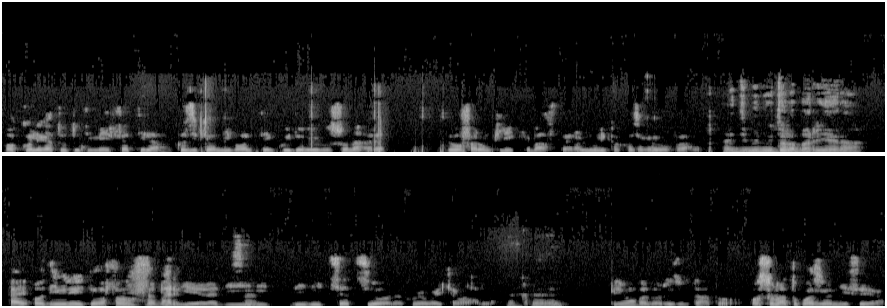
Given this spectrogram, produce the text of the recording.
ho collegato tutti i miei effetti là, così che ogni volta in cui dovevo suonare dovevo fare un click e basta, era l'unica cosa che dovevo fare. Hai diminuito la barriera. Eh, ho diminuito la famosa barriera di, Sì. di iniziazione, come vuoi chiamarla. Ok. Prima vado al risultato, ho suonato quasi ogni sera,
